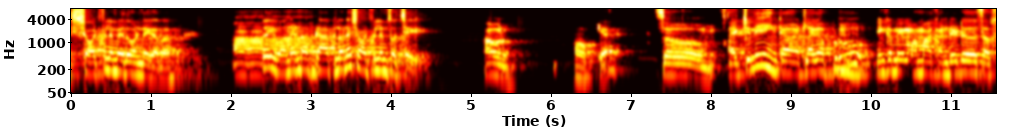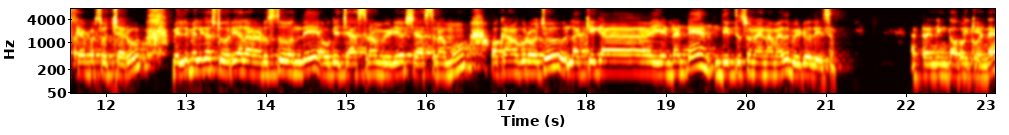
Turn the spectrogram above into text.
షార్ట్ ఫిల్మ్ ఏదో ఉండే కదా. సో ఈ వన్ అండ్ హాఫ్ గ్యాప్లోనే షార్ట్ ఫిల్మ్స్ వచ్చాయి. అవును. ఓకే. సో యాక్చువల్లీ ఇంకా అట్లాగా అప్పుడు ఇంకా మేము మాకు హండ్రెడ్ సబ్స్క్రైబర్స్ వచ్చారు. మెల్లిమెల్లిగా స్టోరీ అలా నడుస్తూ ఉంది. ఓకే చేస్తున్నాం వీడియోస్ చేస్తున్నాము. ఒకనొక రోజు లక్కీగా ఏంటంటే దీప్తి సునైనా మీద వీడియో తీసాం. ట్రెండింగ్ టాపిక్ ఉండే.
